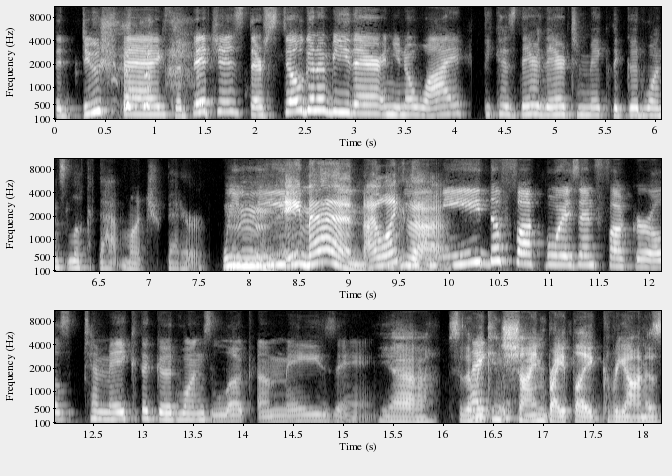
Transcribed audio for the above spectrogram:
the douchebags, the bitches, they're still gonna be there. And you know why? Because they're there to make the good ones look that much better. We Mm, need amen i like that. we need the fuck boys and fuck girls to make the good ones look amazing. yeah so that we can shine bright like rihanna's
